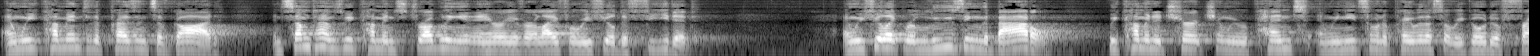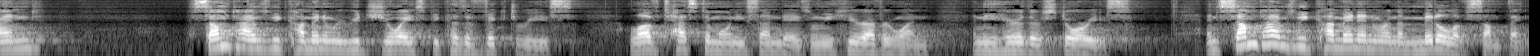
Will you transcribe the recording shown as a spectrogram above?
And we come into the presence of God. And sometimes we come in struggling in an area of our life where we feel defeated. And we feel like we're losing the battle. We come into church and we repent and we need someone to pray with us, or we go to a friend. Sometimes we come in and we rejoice because of victories. Love testimony Sundays when we hear everyone and we hear their stories. And sometimes we come in and we're in the middle of something.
